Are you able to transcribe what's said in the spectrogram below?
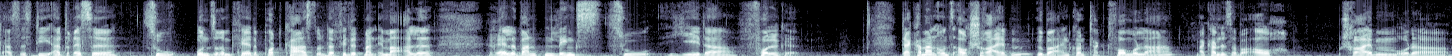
Das ist die Adresse zu unserem Pferdepodcast und da findet man immer alle relevanten Links zu jeder Folge. Da kann man uns auch schreiben über ein Kontaktformular. Man kann es aber auch schreiben oder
